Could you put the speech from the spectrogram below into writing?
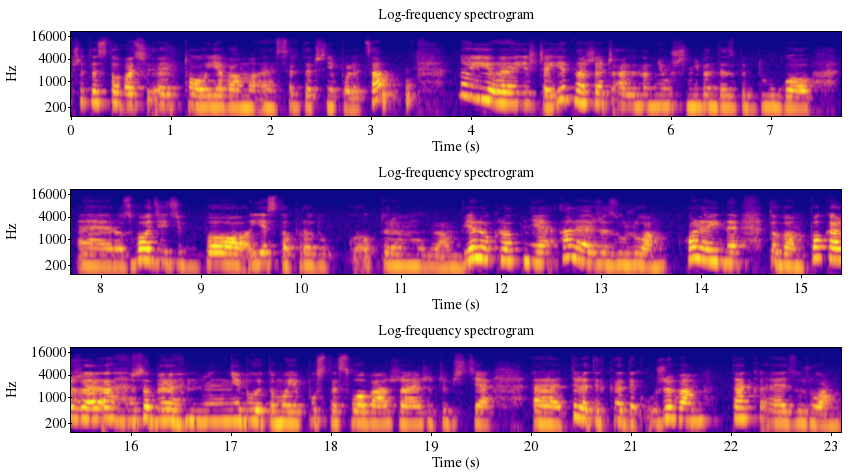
przetestować, to ja Wam serdecznie polecam. No i e, jeszcze jedna rzecz, ale nad nią już nie będę zbyt długo e, rozwodzić, bo jest to produkt, o którym mówiłam wielokrotnie, ale że zużyłam kolejny, to Wam pokażę, żeby nie były to moje puste słowa, że rzeczywiście e, tyle tych kredek używam. Tak, zużyłam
